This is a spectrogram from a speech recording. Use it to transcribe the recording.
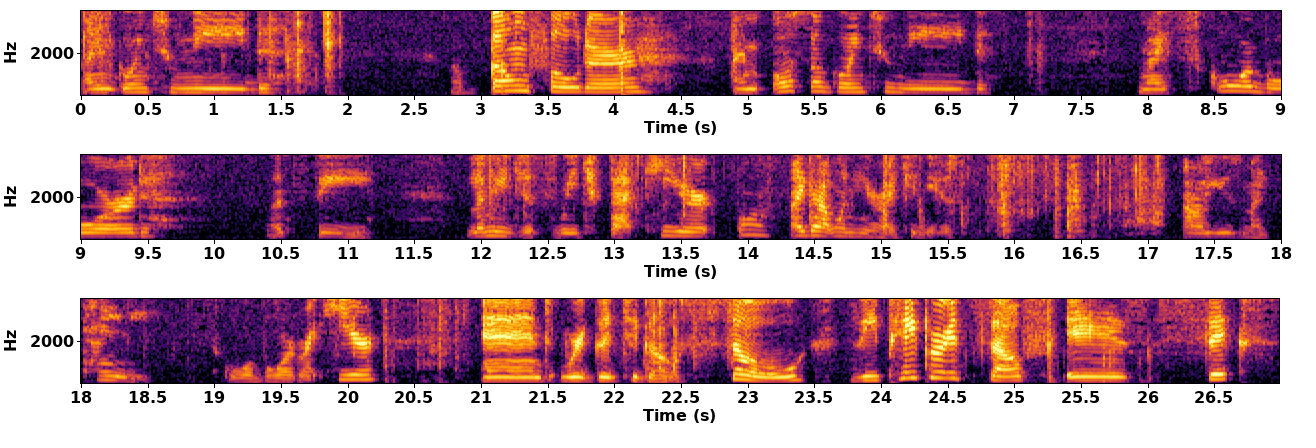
I'm going to need a bone folder. I'm also going to need my scoreboard. Let's see. Let me just reach back here. Oh, I got one here I can use. I'll use my tiny scoreboard right here. And we're good to go. So the paper itself is six,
